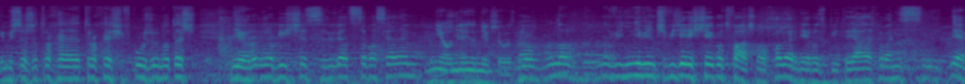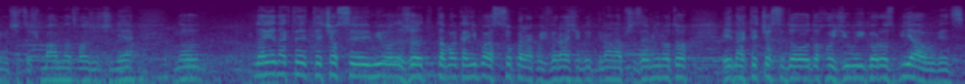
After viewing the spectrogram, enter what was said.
i myślę, że trochę, trochę się wkurzył. No też, nie wiem, robiliście z- wywiad z Sebastianem? Nie, on nie, nie chciał rozmawiać. No, no, no nie wiem, czy widzieliście jego twarz, no cholernie rozbity. Ja chyba nic, nie wiem, czy coś mam na twarzy, czy nie. No, no jednak te, te ciosy, mimo że ta walka nie była super jakoś wyraźnie wygrana przeze mnie, no to jednak te ciosy do, dochodziły i go rozbijały, więc,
